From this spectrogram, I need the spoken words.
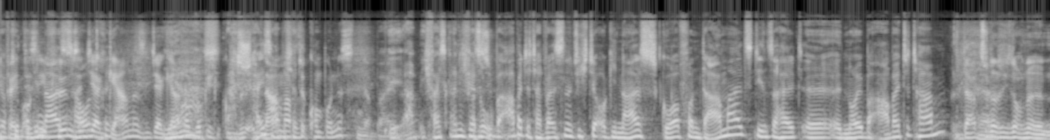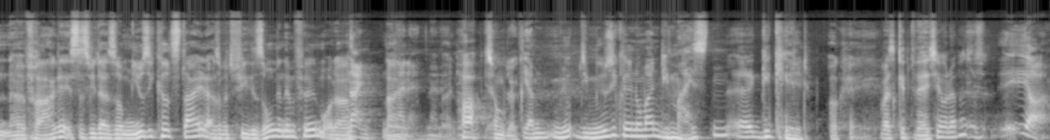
natürlich auf dem Original sind ja gerne, sind ja gerne wirklich ach, scheiße, ich namhafte ja- Komponisten dabei. Ja, ich weiß gar nicht, wer das überarbeitet hat, weil es ist natürlich der Originalscore von damals, den sie halt äh, neu bearbeitet haben. Dazu natürlich noch eine, eine Frage. Ist das wieder so Musical-Style? Also wird viel gesungen in dem Film? Oder? Nein, nein, nein, nein. nein. Ha, zum Glück. Die haben die Musical-Nummern, die meisten äh, gekillt. Okay. Was gibt welche oder was? Ja.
